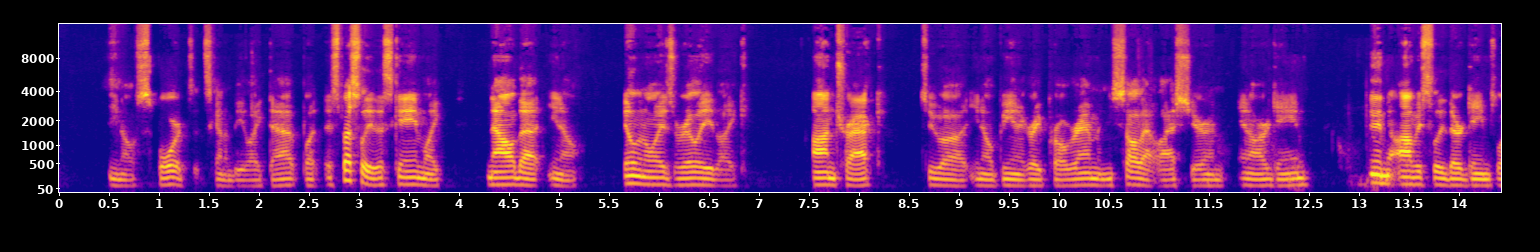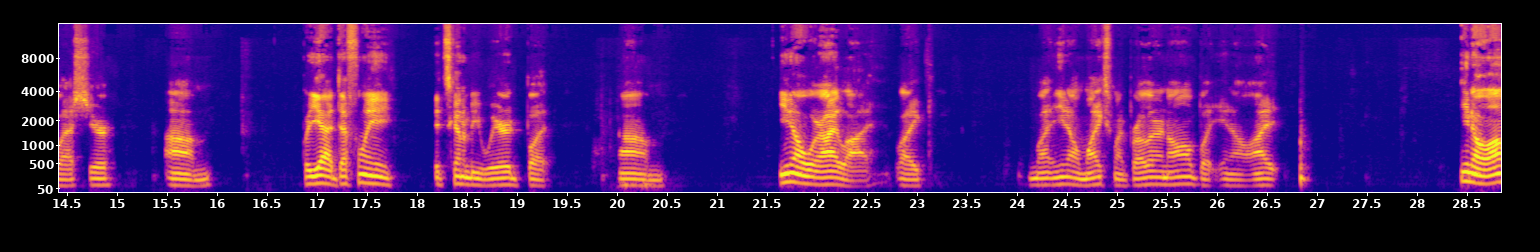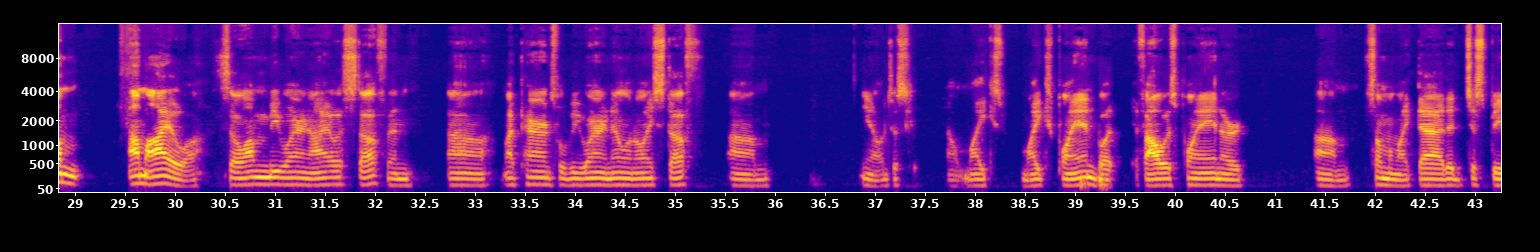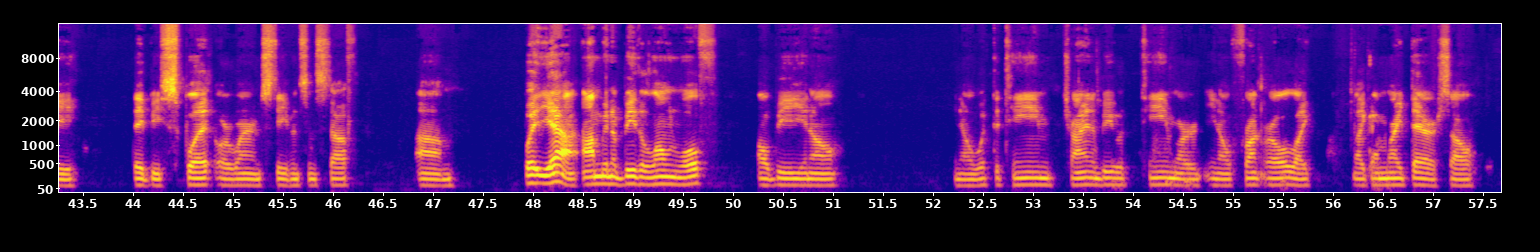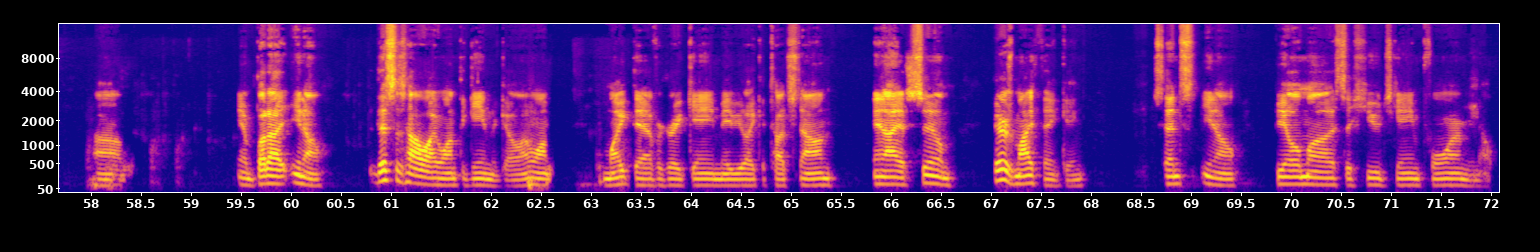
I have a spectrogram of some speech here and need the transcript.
you know, sports, it's gonna be like that. But especially this game, like now that you know Illinois is really like on track to uh, you know being a great program, and you saw that last year in in our game, and obviously their games last year. Um, but yeah, definitely it's gonna be weird, but um, you know where I lie. Like my, you know, Mike's my brother and all, but you know, I, you know, I'm I'm Iowa, so I'm gonna be wearing Iowa stuff, and uh, my parents will be wearing Illinois stuff. Um, you know, just you know, Mike's Mike's playing, but if I was playing or um, someone like that, it'd just be they'd be split or wearing Stevenson stuff. Um, but yeah, I'm gonna be the lone wolf. I'll be, you know, you know, with the team, trying to be with the team, or you know, front row, like like I'm right there. So, um, you know, but I, you know, this is how I want the game to go. I want Mike to have a great game, maybe like a touchdown, and I assume here's my thinking, since you know, Bielema, it's a huge game for him. You know,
